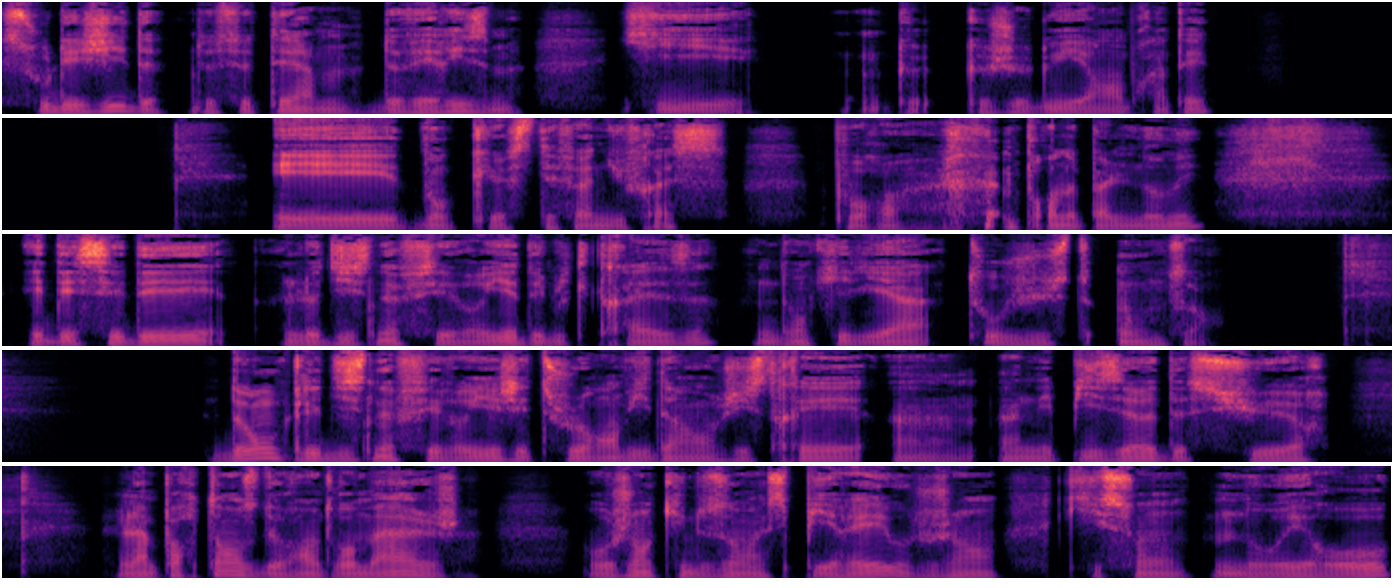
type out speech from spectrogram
sous l'égide de ce terme de vérisme qui que, que je lui ai emprunté. Et donc Stéphane Dufresne, pour pour ne pas le nommer, est décédé le 19 février 2013, donc il y a tout juste 11 ans. Donc les 19 février, j'ai toujours envie d'enregistrer un, épisode sur l'importance de rendre hommage aux gens qui nous ont inspirés, aux gens qui sont nos héros,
